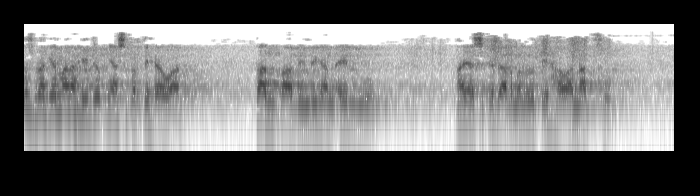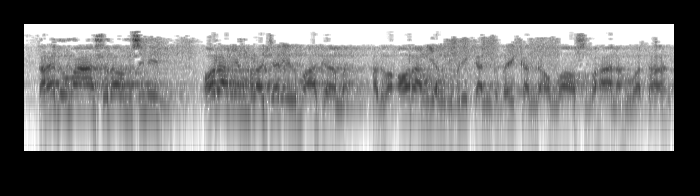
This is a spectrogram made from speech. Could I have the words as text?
terus bagaimana hidupnya seperti hewan? tanpa bimbingan ilmu. Hanya sekedar menuruti hawa nafsu karena itu ma'asyiral muslimin orang yang belajar ilmu agama adalah orang yang diberikan kebaikan oleh Allah Subhanahu wa taala.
